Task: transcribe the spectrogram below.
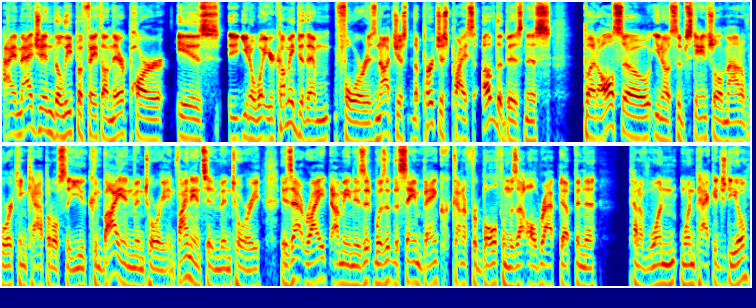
I imagine the leap of faith on their part is, you know, what you're coming to them for is not just the purchase price of the business, but also, you know, substantial amount of working capital so you can buy inventory and finance inventory. Is that right? I mean, is it was it the same bank kind of for both and was that all wrapped up in a kind of one one package deal?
